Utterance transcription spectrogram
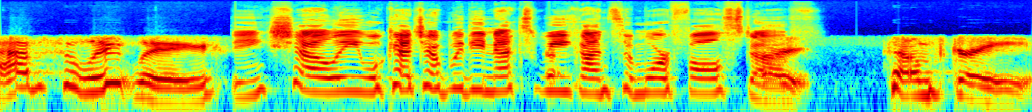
absolutely. Thanks, Shelly. We'll catch up with you next week on some more fall stuff. All right. Sounds great.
